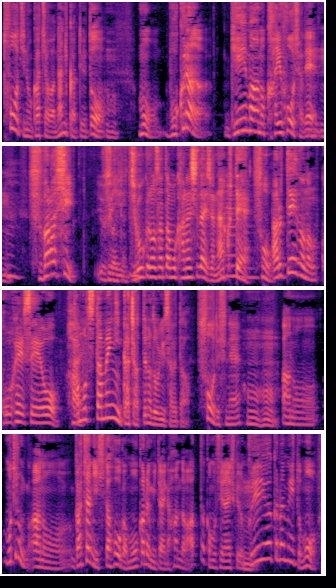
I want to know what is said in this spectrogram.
当時のガチャは何かというと、うんもう僕らゲーマーの解放者で、うんうん素晴らしい。要するに地獄の沙汰も金次第じゃなくて、そう。ある程度の公平性を保つためにガチャっていうのは導入された。そうですね。うんうん。あの、もちろん、あの、ガチャにした方が儲かるみたいな判断はあったかもしれないですけど、うん。プレイヤーから見るともう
